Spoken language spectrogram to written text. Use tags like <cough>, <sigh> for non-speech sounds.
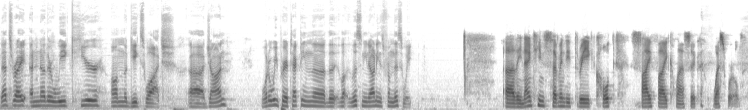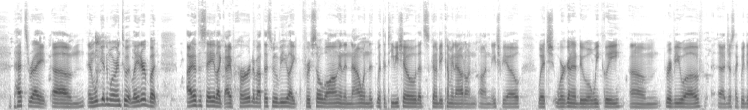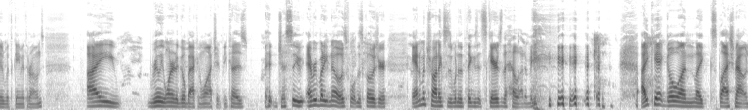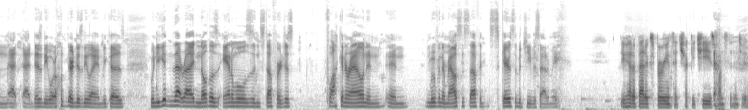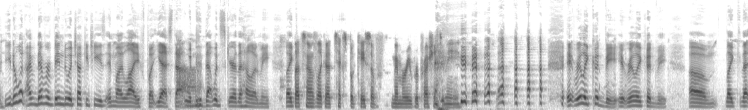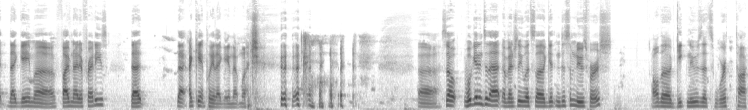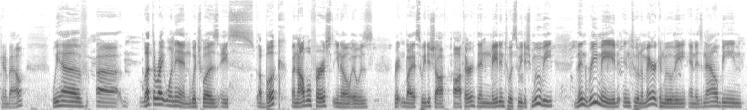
That's right. Another week here on the Geeks Watch. Uh, John, what are we protecting the, the listening audience from this week? Uh, the 1973 cult sci-fi classic <laughs> Westworld. That's right. Um, and we'll get more into it later, but I have to say, like, I've heard about this movie, like, for so long, and then now when the, with the TV show that's going to be coming out on, on HBO, which we're going to do a weekly um, review of, uh, just like we did with Game of Thrones, I really wanted to go back and watch it because, <laughs> just so everybody knows, full disclosure, animatronics is one of the things that scares the hell out of me. <laughs> I can't go on like Splash Mountain at, at Disney World <laughs> or Disneyland because when you get into that ride and all those animals and stuff are just flocking around and, and moving their mouths and stuff, it scares the bejeebus out of me. You had a bad experience at Chuck E. Cheese once, didn't you? <laughs> You know what? I've never been to a Chuck E. Cheese in my life, but yes, that Ah. would that would scare the hell out of me. Like That sounds like a textbook case of memory repression to me. <laughs> it really could be. It really could be. Um, like that that game, uh, Five Night at Freddy's. That that I can't play that game that much. <laughs> uh, so we'll get into that eventually. Let's uh, get into some news first. All the geek news that's worth talking about. We have uh, Let the Right One In, which was a, a book, a novel first. You know, it was written by a Swedish author, then made into a Swedish movie, then remade into an American movie, and is now being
